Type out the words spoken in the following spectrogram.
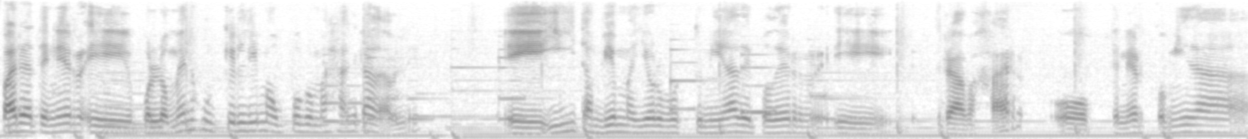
para tener eh, por lo menos un clima un poco más agradable eh, y también mayor oportunidad de poder eh, trabajar o obtener comida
